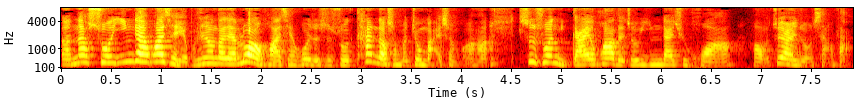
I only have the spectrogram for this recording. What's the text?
呃，那说应该花钱，也不是让大家乱花钱，或者是说看到什么就买什么哈，是说你该花的就应该去花，好，这样一种想法。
